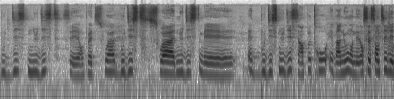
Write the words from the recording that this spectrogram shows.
bouddhiste nudiste. C'est, on peut être soit bouddhiste, soit nudiste, mais être bouddhiste nudiste, c'est un peu trop. Et ben nous, on est, on s'est sentis les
